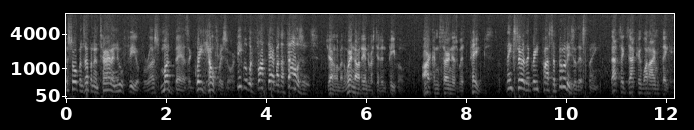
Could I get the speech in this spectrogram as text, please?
This opens up an entirely new field for us. Mud baths, a great health resort. People would flock there by the thousands. Gentlemen, we're not interested in people. Our concern is with pigs. Think, sir, of the great possibilities of this thing. That's exactly what I'm thinking.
